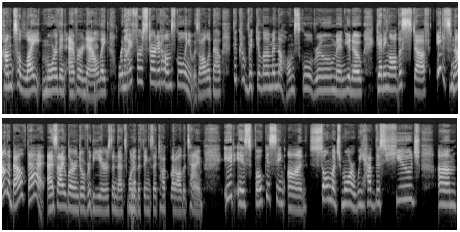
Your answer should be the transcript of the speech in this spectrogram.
Come to light more than ever now. Like when I first started homeschooling, it was all about the curriculum and the homeschool room and, you know, getting all the stuff. It's not about that, as I learned over the years. And that's one of the things I talk about all the time. It is focusing on so much more. We have this huge, um,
